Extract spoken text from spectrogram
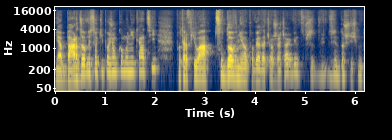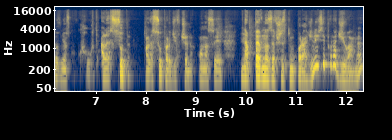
miała bardzo wysoki poziom komunikacji, potrafiła cudownie opowiadać o rzeczach, więc, więc doszliśmy do wniosku, kurde, ale super, ale super dziewczyna. Ona sobie na pewno ze wszystkim poradzi. No i sobie poradziła. Nie?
